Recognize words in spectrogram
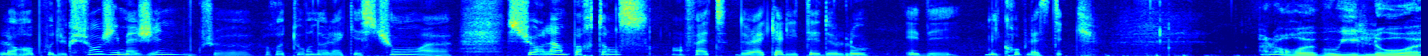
leur reproduction, j'imagine. je retourne la question euh, sur l'importance en fait de la qualité de l'eau et des microplastiques. Alors euh, oui, l'eau euh,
